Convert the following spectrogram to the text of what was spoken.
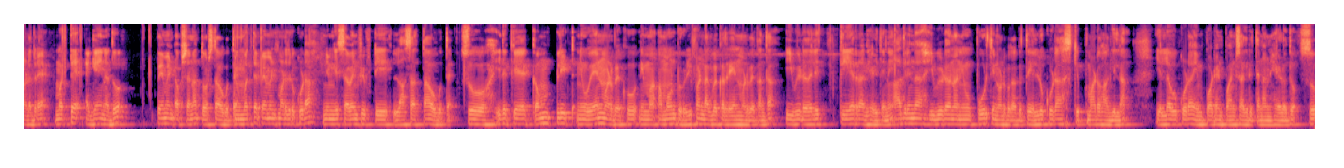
ಮಾಡಿದ್ರೆ ಮತ್ತೆ ಅಗೈನ್ ಅದು ಪೇಮೆಂಟ್ ಆಪ್ಷನ್ನ ತೋರಿಸ್ತಾ ಹೋಗುತ್ತೆ. ಮತ್ತೆ ಪೇಮೆಂಟ್ ಮಾಡಿದ್ರು ಕೂಡ ನಿಮಗೆ ಸೆವೆನ್ ಫಿಫ್ಟಿ ಲಾಸ್ ಆಗ್ತಾ ಹೋಗುತ್ತೆ. ಸೊ ಇದಕ್ಕೆ ಕಂಪ್ಲೀಟ್ ನೀವು ಏನು ಮಾಡಬೇಕು, ನಿಮ್ಮ ಅಮೌಂಟು ರೀಫಂಡ್ ಆಗಬೇಕಾದ್ರೆ ಏನು ಮಾಡಬೇಕಂತ ಈ ವಿಡಿಯೋದಲ್ಲಿ ಕ್ಲಿಯರ್ ಆಗಿ ಹೇಳ್ತೀನಿ. ಆದ್ದರಿಂದ ಈ ವಿಡಿಯೋನ ನೀವು ಪೂರ್ತಿ ನೋಡಬೇಕಾಗುತ್ತೆ. ಎಲ್ಲೂ ಕೂಡ ಸ್ಕಿಪ್ ಮಾಡೋ ಹಾಗಿಲ್ಲ. ಎಲ್ಲವೂ ಕೂಡ ಇಂಪಾರ್ಟೆಂಟ್ ಪಾಯಿಂಟ್ಸ್ ಆಗಿರುತ್ತೆ ನಾನು ಹೇಳೋದು. ಸೊ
